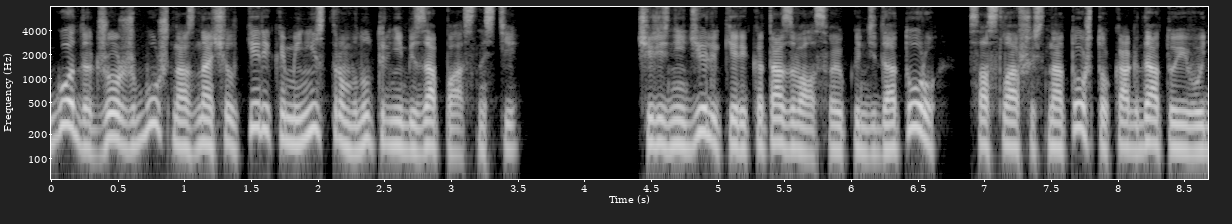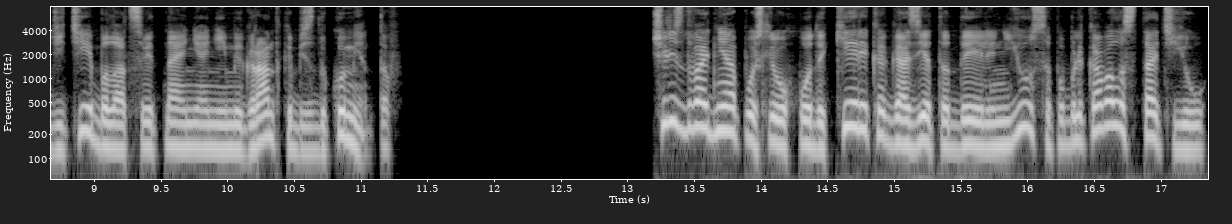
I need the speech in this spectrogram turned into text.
года Джордж Буш назначил Керрика министром внутренней безопасности. Через неделю Керрик отозвал свою кандидатуру, сославшись на то, что когда-то у его детей была цветная няня-иммигрантка без документов. Через два дня после ухода Керрика газета Daily News опубликовала статью,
